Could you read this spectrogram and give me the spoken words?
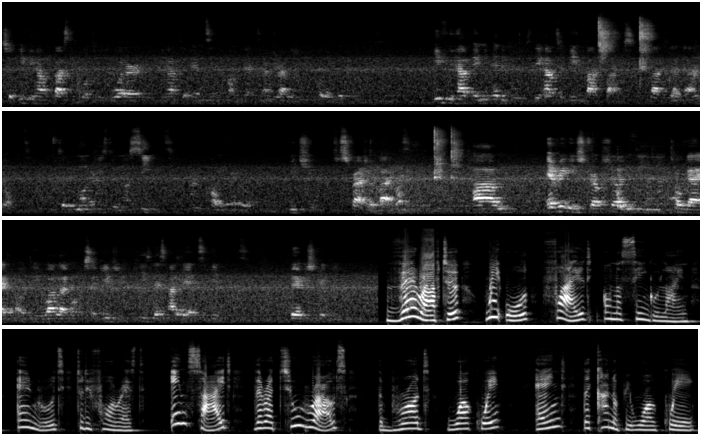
So if you have plastic bottles, water, you have to empty the contents and trash. If we have any edibles, they have to be in backpacks, bags that are locked. So the monkeys do not see it and come meet you to scratch your back. Um, every instruction the tour guide or the wildlife officer gives you, please let's adhere to it very strictly. Thereafter, we all filed on a single line en route to the forest. Inside, there are two routes, the broad walkway and the canopy walkway.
